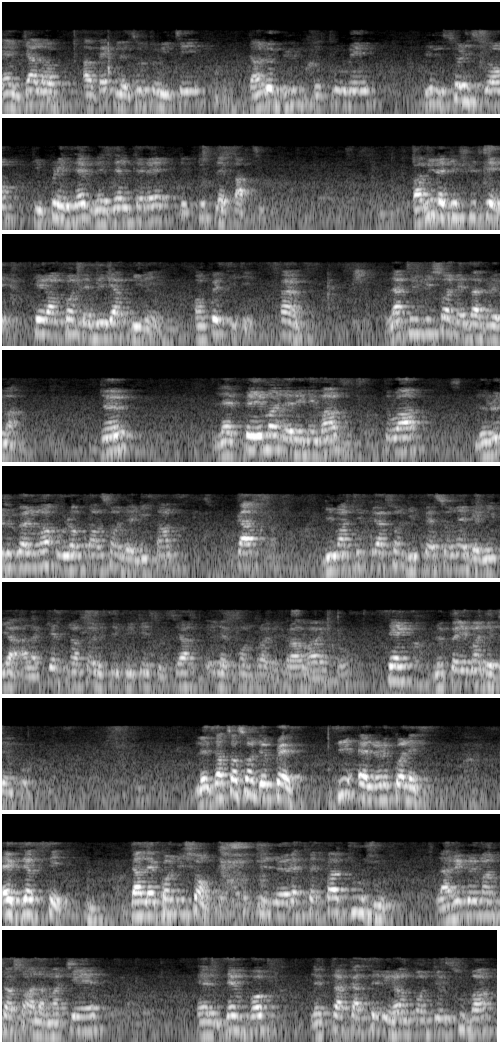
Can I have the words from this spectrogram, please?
un dialogue avec les autorités dans le but de trouver une solution qui préserve les intérêts de toutes les parties. Parmi les difficultés que rencontrent les médias privés, on peut citer 1. L'attribution des agréments 2. Les paiements des redevances 3. Le renouvellement ou l'obtention des licences 4. L'identification du personnel des médias à la Caisse nationale de sécurité sociale et les contrats de travail 5. Le paiement des impôts. Les associations de presse, si elles reconnaissent exercer dans les conditions qui ne respectent pas toujours la réglementation à la matière, elles invoquent les tracasseries rencontrées souvent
